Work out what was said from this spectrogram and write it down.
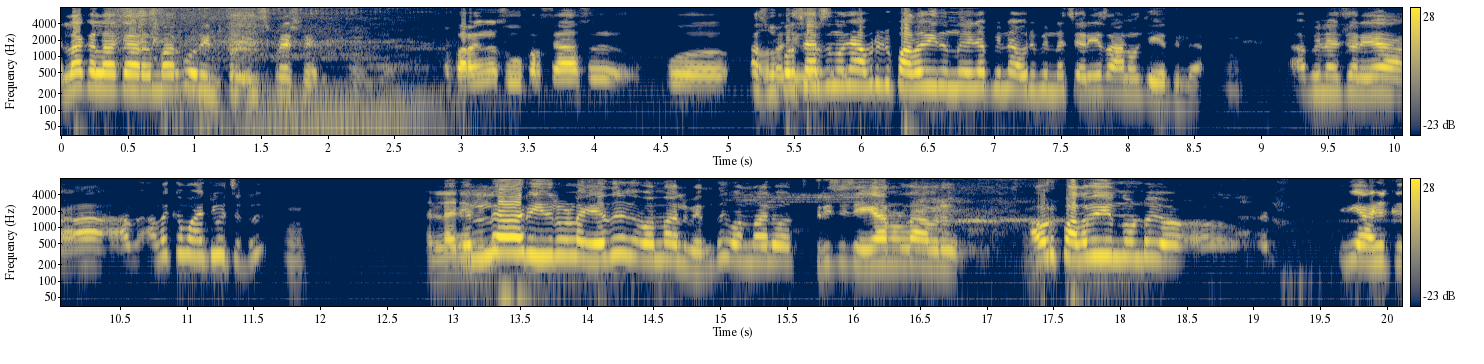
എല്ലാ കലാകാരന്മാർക്കും ഒരു ഇൻസ്പിറേഷൻ ആയിരിക്കും. പറയുന്നത് സൂപ്പർ സ്റ്റാർസ് സൂപ്പർ സ്റ്റാർസ് എന്ന് പറഞ്ഞാൽ അവരൊരു പദവി നിന്ന് കഴിഞ്ഞാൽ പിന്നെ അവർ പിന്നെ ചെറിയ സാധനവും ചെയ്യത്തില്ല. പിന്നെ ചെറിയ അതൊക്കെ മാറ്റി വെച്ചിട്ട് എല്ലാ രീതിയിലുള്ള ഏത് വന്നാലും എന്ത് വന്നാലും തിരിച്ച് ചെയ്യാനുള്ള ആ ഒരു ആ ഒരു പദവി നിന്നുകൊണ്ട് ഈ അഴുക്ക്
